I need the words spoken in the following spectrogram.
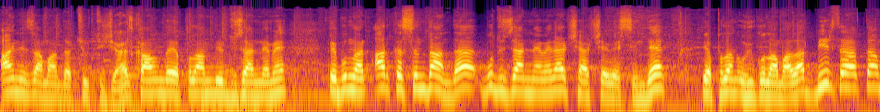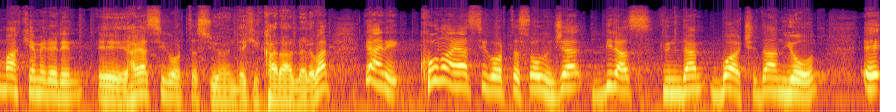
Aynı zamanda Türk Ticaret Kanunu'nda yapılan bir düzenleme ve bunlar arkasından da bu düzenlemeler çerçevesinde yapılan uygulamalar. Bir taraftan mahkemelerin e, hayat sigortası yönündeki kararları var. Yani konu hayat sigortası olunca biraz gündem bu açıdan yoğun. E,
